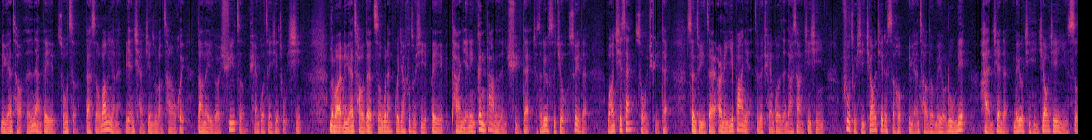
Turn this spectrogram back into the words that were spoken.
李元朝仍然被阻止，但是汪洋呢勉强进入了常委会，当了一个虚职全国政协主席。那么李元朝的职务呢，国家副主席被他年龄更大的人取代，就是六十九岁的王岐山所取代。甚至于在二零一八年这个全国人大上进行副主席交接的时候，李元朝都没有露面。罕见的没有进行交接仪式，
